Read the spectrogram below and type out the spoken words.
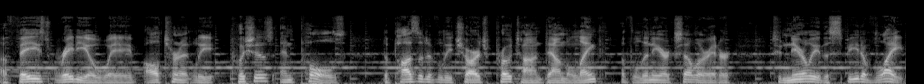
A phased radio wave alternately pushes and pulls the positively charged proton down the length of the linear accelerator to nearly the speed of light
